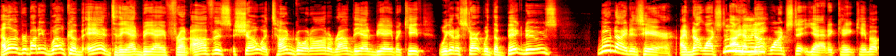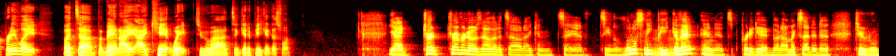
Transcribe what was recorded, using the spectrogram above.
Hello, everybody. Welcome in to the NBA front office show. A ton going on around the NBA, but Keith, we got to start with the big news. Moon Knight is here. I've not watched. Moon I have Knight. not watched it yet. It came, came up pretty late, but uh, but man, I I can't wait to uh, to get a peek at this one. Yeah, Tre- Trevor knows now that it's out. I can say I've seen a little sneak peek Mhm. of it, and it's pretty good. But I'm excited to to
